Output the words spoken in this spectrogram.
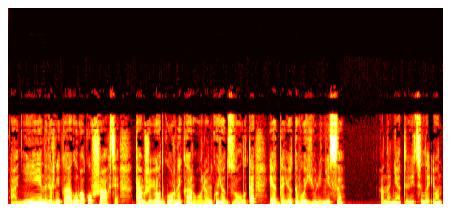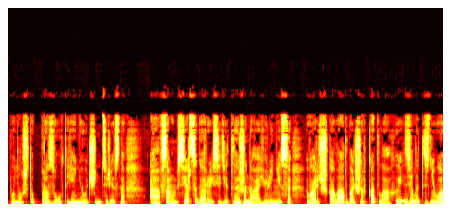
«Они наверняка глубоко в шахте. Там живет горный король. Он кует золото и отдает его Юле Нисе. Она не ответила, и он понял, что про золото ей не очень интересно. А в самом сердце горы сидит жена Юлиниса, варит шоколад в больших котлах и делает из него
